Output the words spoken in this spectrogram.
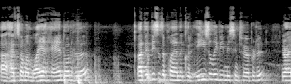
uh, have someone lay a hand on her. Uh, this is a plan that could easily be misinterpreted. You know,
